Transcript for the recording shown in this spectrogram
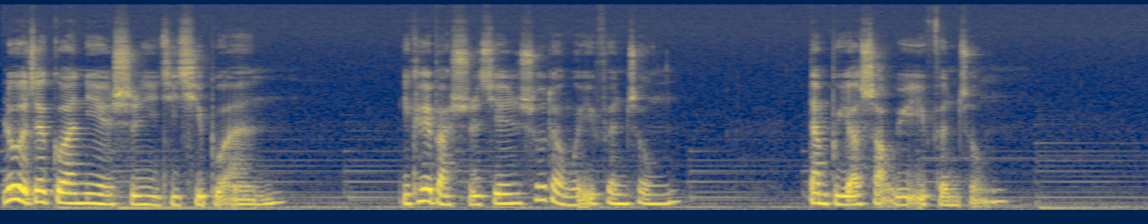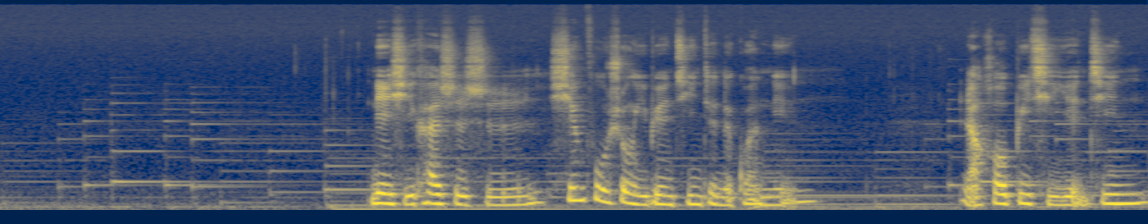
如果这观念使你极其不安，你可以把时间缩短为一分钟，但不要少于一分钟。练习开始时，先复诵一遍今天的观念，然后闭起眼睛，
